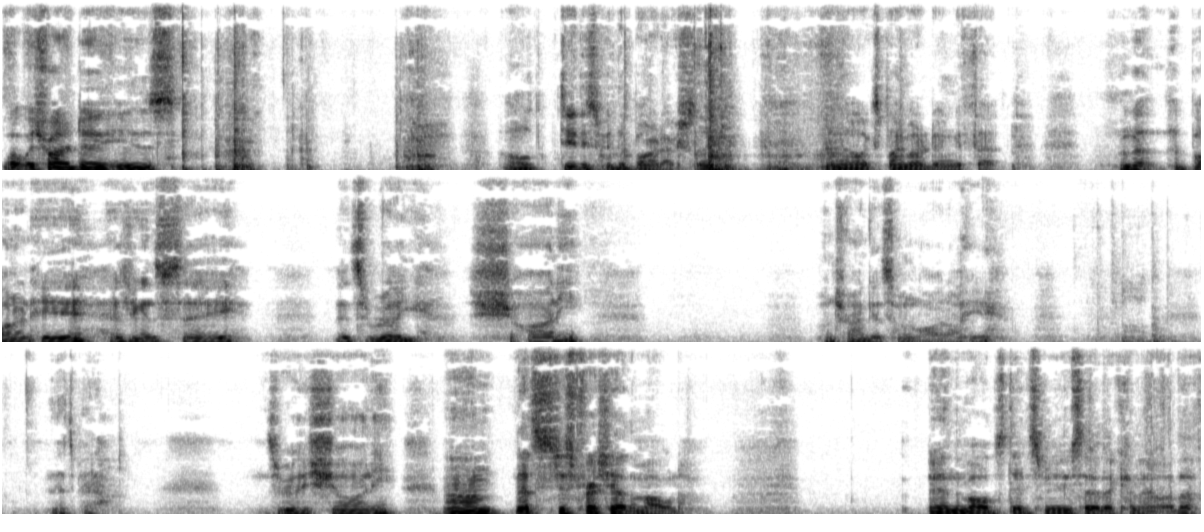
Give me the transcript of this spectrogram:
what we're trying to do is I'll do this with the bonnet actually, and then I'll explain what I'm doing with that. We've got the bonnet here. As you can see, it's really shiny. I'll try and get some light on here. That's better. It's really shiny. Um, that's just fresh out of the mold. And the mold's dead smooth, so they come out like that.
